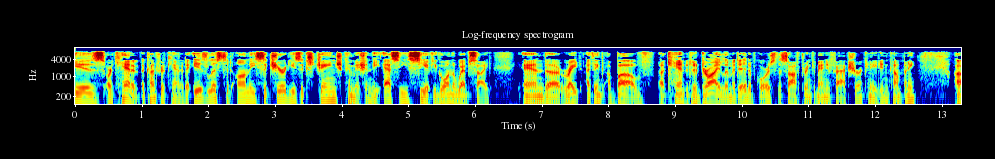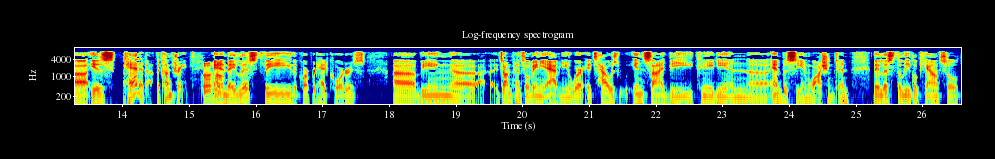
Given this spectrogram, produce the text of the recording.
is, or Canada, the country of Canada, is listed on the Securities Exchange Commission, the SEC, if you go on the website. And uh, right, I think, above uh, Canada Dry Limited, of course, the soft drink manufacturer, a Canadian company, uh, is Canada, the country. Uh-huh. And they list the, the corporate headquarters uh, being uh, it's on Pennsylvania Avenue, where it's housed inside the Canadian uh, embassy in Washington. They list the legal counsel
